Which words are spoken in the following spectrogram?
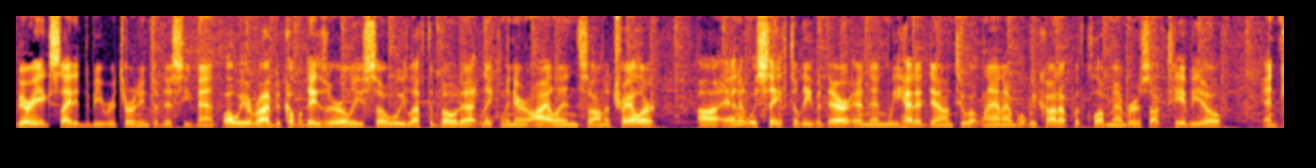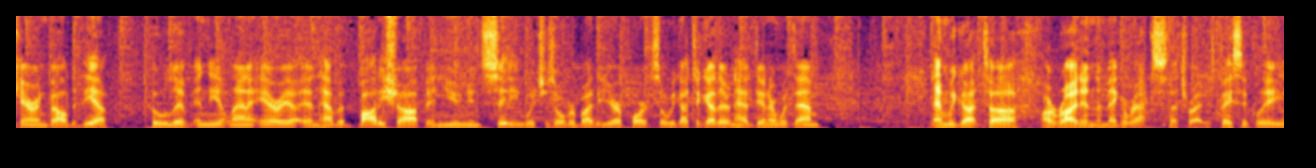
Very excited to be returning to this event. Well, we arrived a couple days early, so we left the boat at Lake Lanier Islands on a trailer, uh, and it was safe to leave it there. And then we headed down to Atlanta, where we caught up with club members Octavio and Karen Valdivia, who live in the Atlanta area and have a body shop in Union City, which is over by the airport. So we got together and had dinner with them and we got uh, our ride in the Mega Rex. That's right. It's basically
